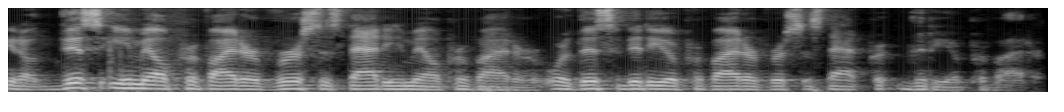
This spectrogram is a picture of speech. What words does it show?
you know this email provider versus that email provider or this video provider versus that video provider.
